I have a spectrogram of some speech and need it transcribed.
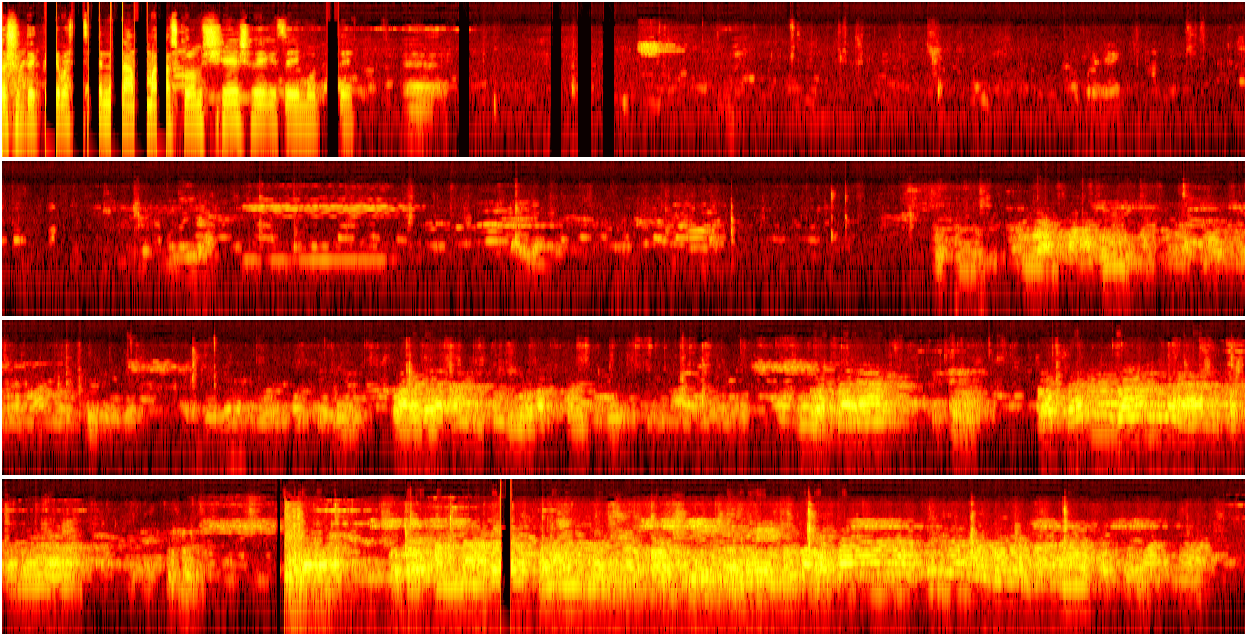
দর্শক দেখতে পাচ্ছেন নামাজ কলম শেষ হয়ে গেছে এই মুহূর্তে। وعلى آله وأصحابه ربنا ربنا ظلمنا أنفسنا وترحمنا لنكونن من الخاسرين ربنا اغفر لنا ذنوبنا وكفر عنا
